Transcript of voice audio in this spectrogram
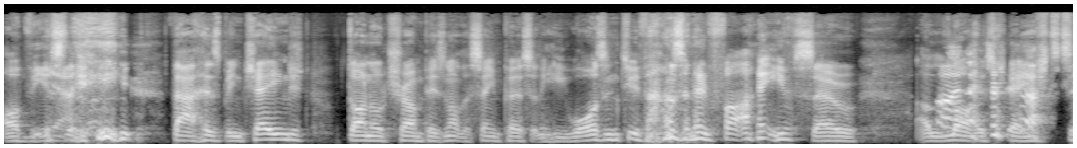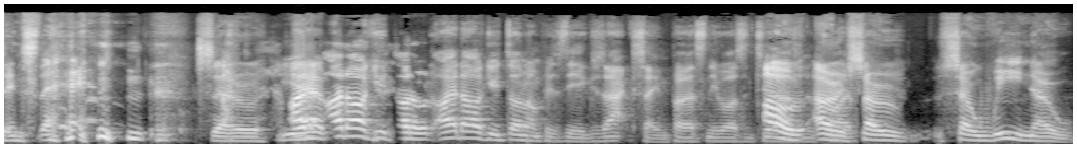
Obviously, that has been changed. Donald Trump is not the same person he was in 2005, so a lot has changed since then. so yeah, I'd, I'd argue Donald. I'd argue Donald is the exact same person he was in Oh, 2005. oh, so so we know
